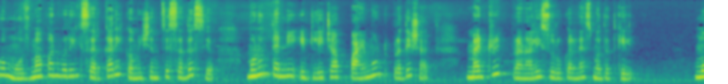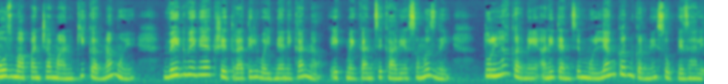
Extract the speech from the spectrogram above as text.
व मोजमापांवरील सरकारी कमिशनचे सदस्य म्हणून त्यांनी इटलीच्या पायमोंट प्रदेशात मॅट्रिक प्रणाली सुरू करण्यास मदत केली. मोजमापांच्या मानकीकरणामुळे वेगवेगळ्या क्षेत्रातील वैज्ञानिकांना एकमेकांचे कार्य समजणे तुलना करणे आणि त्यांचे मूल्यांकन करणे सोपे झाले.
